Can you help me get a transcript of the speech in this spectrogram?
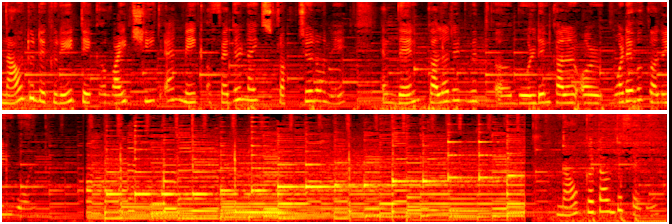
Now to decorate, take a white sheet and make a feather-like structure on it and then color it with a golden color or whatever color you want. Now cut out the feather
